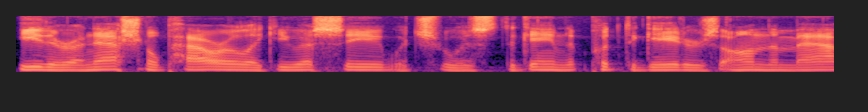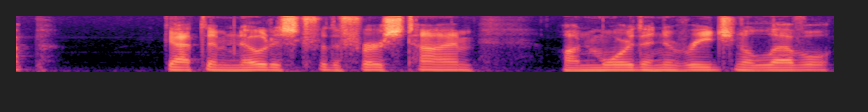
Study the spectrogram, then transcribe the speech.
either a national power like USC, which was the game that put the Gators on the map, got them noticed for the first time on more than a regional level,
